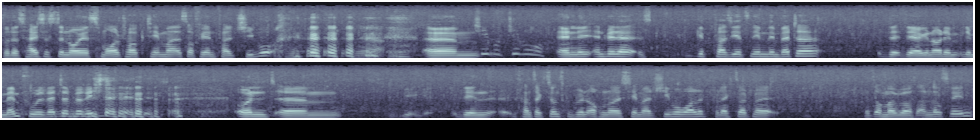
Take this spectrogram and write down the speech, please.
so das heißeste neue Smalltalk-Thema ist auf jeden Fall Chivo. Ja. ähm, Chivo, Chivo. ähnlich- entweder es gibt quasi jetzt neben dem Wetter, der, der genau dem, dem Mempool-Wetterbericht und ähm, den Transaktionsgebühren auch ein neues Thema Chivo Wallet. Vielleicht sollten wir jetzt auch mal über was anderes reden.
